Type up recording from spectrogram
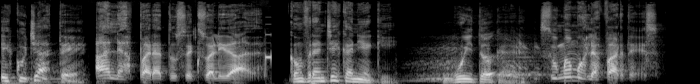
Escuchaste Alas para tu sexualidad con Francesca Niecki. WeToker. Sumamos las partes.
